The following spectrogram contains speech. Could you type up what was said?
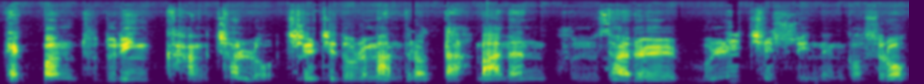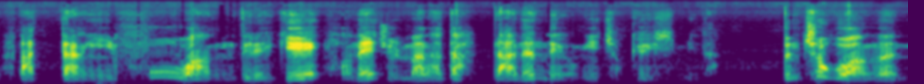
100번 두드린 강철로 칠지도를 만들었다. 많은 군사를 물리칠 수 있는 것으로 마땅히 후 왕들에게 전해줄 만하다. 라는 내용이 적혀 있습니다. 근초고 왕은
